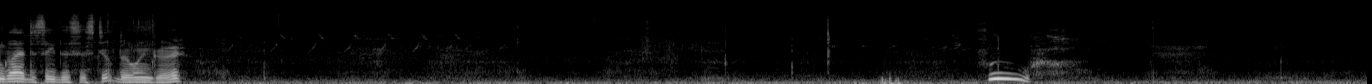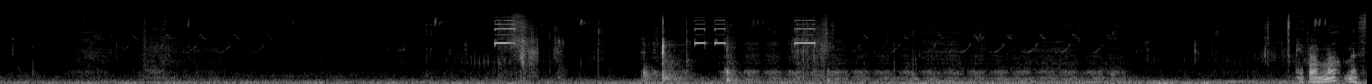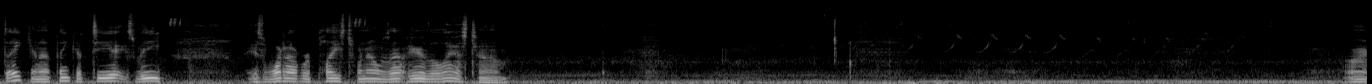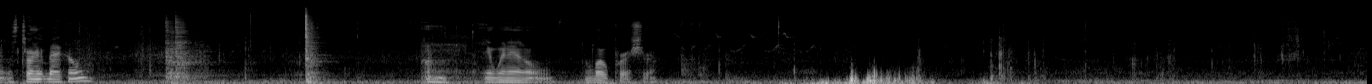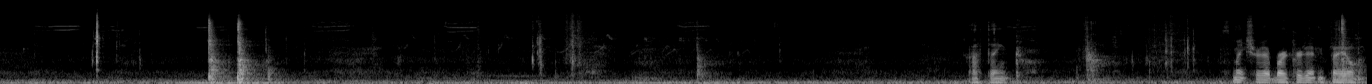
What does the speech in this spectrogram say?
I'm glad to see this is still doing good. Whew. If I'm not mistaken, I think a TXV is what I replaced when I was out here the last time. All right, let's turn it back on. It went out on low pressure. I think. Let's make sure that breaker didn't fail.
